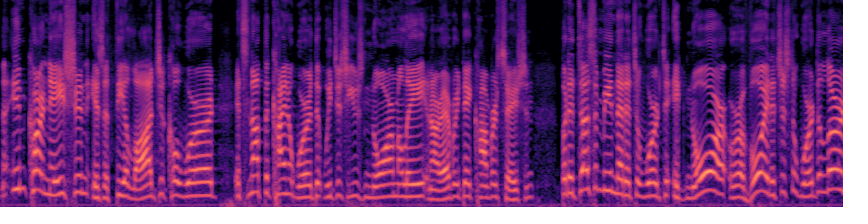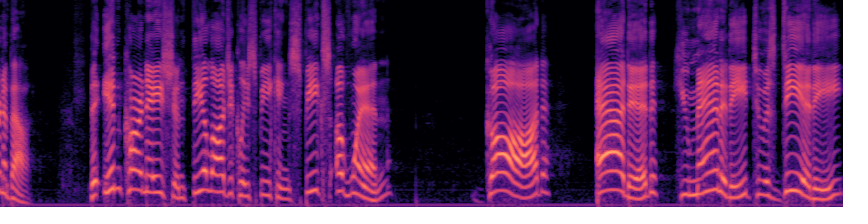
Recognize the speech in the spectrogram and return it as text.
Now, incarnation is a theological word. It's not the kind of word that we just use normally in our everyday conversation, but it doesn't mean that it's a word to ignore or avoid. It's just a word to learn about. The incarnation, theologically speaking, speaks of when God added humanity to his deity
